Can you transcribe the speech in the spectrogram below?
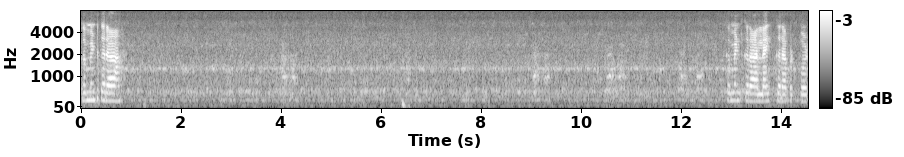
कमेंट करा. कमेंट करा लाईक करा पटपट.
